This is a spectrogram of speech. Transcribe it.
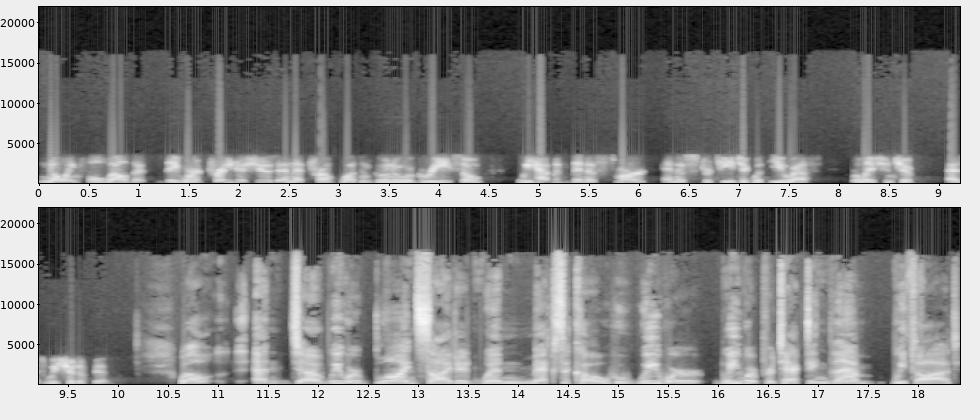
knowing full well that they weren't trade issues and that Trump wasn't going to agree. So we haven't been as smart and as strategic with the U.S. relationship as we should have been. Well, and uh, we were blindsided when Mexico, who we were we were protecting them, we thought,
